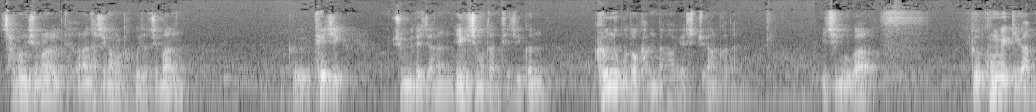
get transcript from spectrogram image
자긍심을 대단한 자신감을 갖고 있었지만 그 퇴직 준비되지 않은 예기치 못한 퇴직은 그 누구도 감당하기가 쉽지가 않거든. 이 친구가 그 공백 기간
